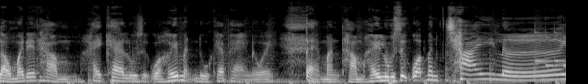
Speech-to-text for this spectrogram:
เราไม่ได้ทำให้แค่รู้สึกว่าเฮ้ยมันดูแค่แพงนะเว้ยแต่มันทำให้รู้สึกว่ามันใช่เลย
